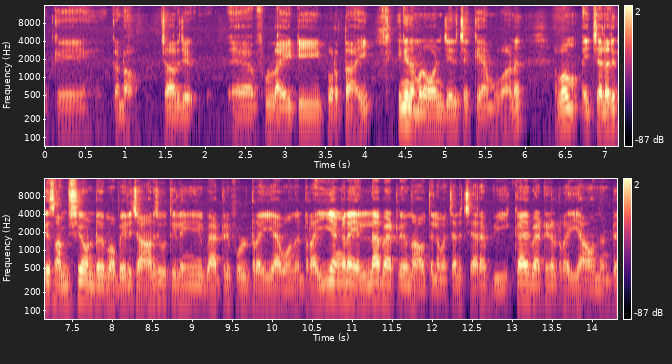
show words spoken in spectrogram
ഓക്കെ കണ്ടോ? ചാർജ് ഫുൾ ഐ ടി പുറത്തായി. ഇനി നമ്മൾ ഓൺ ചെയ്ത് ചെക്ക് ചെയ്യാൻ പോവാണ്. അപ്പം ചിലർക്ക് സംശയമുണ്ട് മൊബൈൽ ചാർജ് കുത്തിയില്ലെങ്കിൽ ബാറ്ററി ഫുൾ ഡ്രൈ ആവുമെന്ന്. ഡ്രൈ അങ്ങനെ എല്ലാ ബാറ്ററിയും ഒന്നും ആവത്തില്ല മച്ചാൻ ചില വീക്കായ ബാറ്ററികൾ ഡ്രൈ ആവുന്നുണ്ട്.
